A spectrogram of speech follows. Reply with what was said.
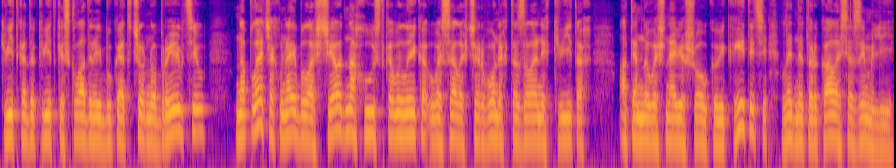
квітка до квітки складений букет чорнобривців. На плечах у неї була ще одна хустка велика у веселих червоних та зелених квітах, а темновишневі шовкові китиці ледь не торкалися землі.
